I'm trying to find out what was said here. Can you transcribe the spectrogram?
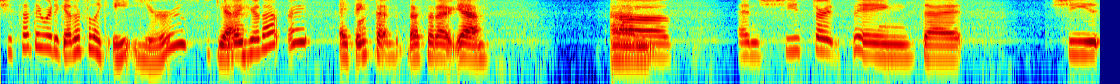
She said they were together for like eight years. Yeah. Did I hear that right? I think that that's what I yeah. Um, uh, and she starts saying that she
